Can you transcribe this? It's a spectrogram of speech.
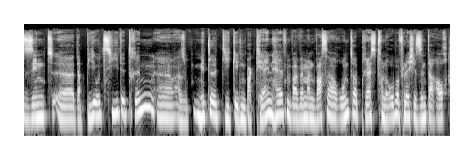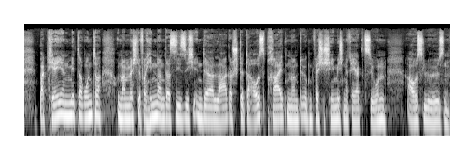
sind äh, da Biozide drin, äh, also Mittel, die gegen Bakterien helfen, weil wenn man Wasser runterpresst von der Oberfläche, sind da auch Bakterien mit darunter und man möchte verhindern, dass sie sich in der Lagerstätte ausbreiten und irgendwelche chemischen Reaktionen auslösen.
